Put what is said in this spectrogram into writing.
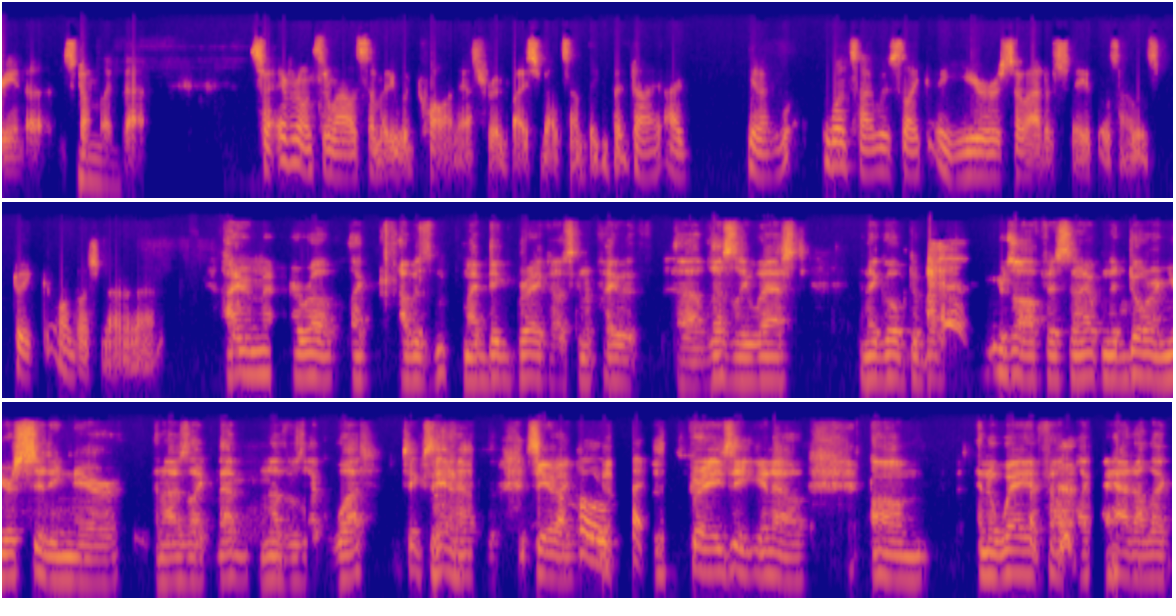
Arena and stuff Mm. like that. So every once in a while, somebody would call and ask for advice about something. But I, I you know, once I was like a year or so out of Staples, I was doing almost none of that. I remember, uh, like, I was my big break. I was going to play with uh, Leslie West, and I go up to your office, and I open the door, and you're sitting there, and I was like, that. Another was like, what? Out. See, like, Oh, right. this is crazy, you know. Um, in a way, it felt like I had a like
